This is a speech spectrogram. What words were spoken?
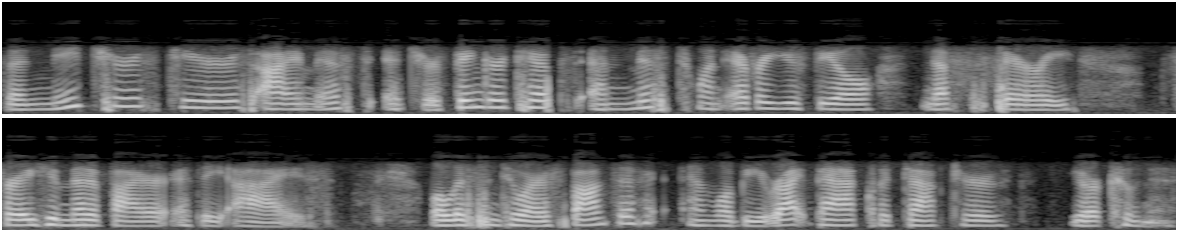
the Nature's Tears Eye Mist at your fingertips and mist whenever you feel necessary for a humidifier at the eyes. We'll listen to our sponsor and we'll be right back with Dr. Jurkunas.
